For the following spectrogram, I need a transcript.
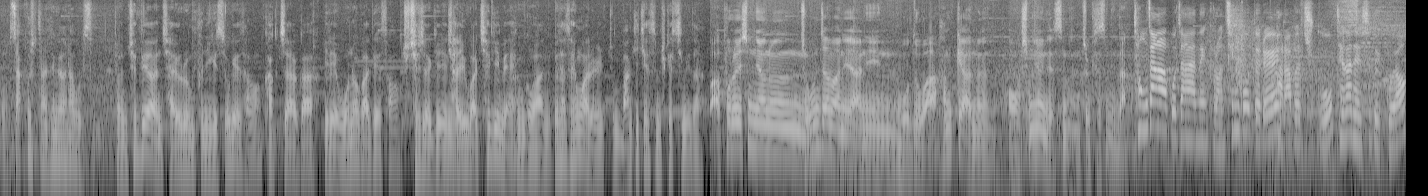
뭐 쌓고 싶다는 생각을 하고 있습니다. 전 최대한 자유로운 분위기 속에서 각자가 일의 오너가 돼서 주체적인 자유와 책임에 근거한 회사 생활을 좀 만끽했으면 좋겠습니다. 앞으로의 10년은 저 혼자만이 아닌 모두와 함께하는 어, 10년이 됐으면 좋겠습니다. 성장하고자 하는 그런 친구들을 바라봐주고 제가 될 수도 있고요.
